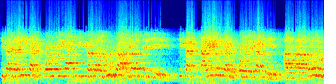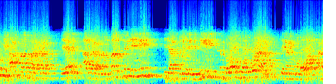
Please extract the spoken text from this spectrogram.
Kita jadikan komunikasi kita terbuka masjid. Kita cairkan komunikasi antara seluruh pihak masyarakat ya agar masjid ini tidak menjadi diri sekelompok orang dengan membawakan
